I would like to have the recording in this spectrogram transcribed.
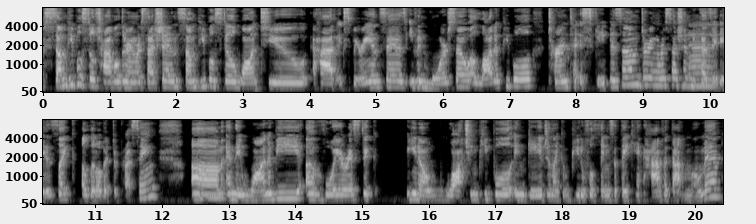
some people still travel during recession, some people still want to have experiences, even more so a lot of people turn to escapism during a recession yeah. because it is like a little bit depressing. Um, mm-hmm. and they want to be a voyeuristic you know, watching people engage in like beautiful things that they can't have at that moment.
